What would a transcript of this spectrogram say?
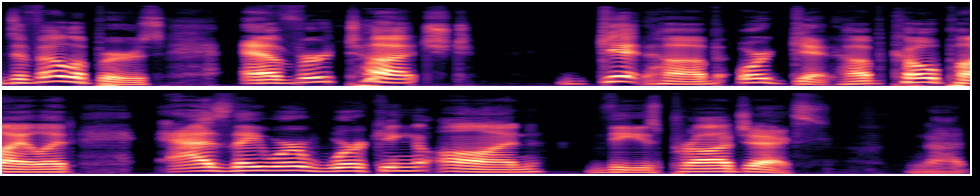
developers ever touched GitHub or GitHub Copilot as they were working on these projects. Not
